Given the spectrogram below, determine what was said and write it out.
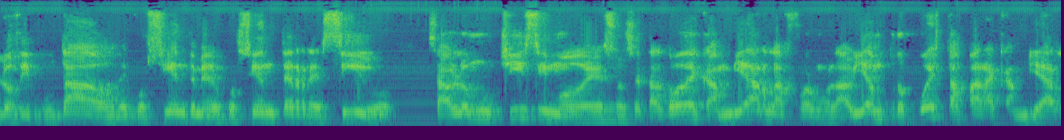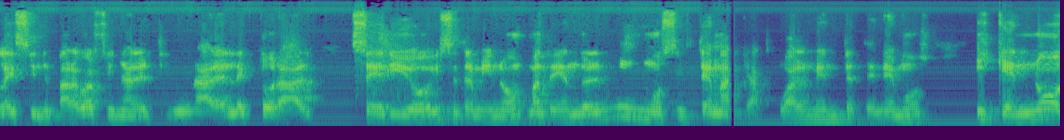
los diputados, de cociente, medio cociente, recibo. Se habló muchísimo de eso, se trató de cambiar la fórmula, habían propuestas para cambiarla y sin embargo al final el Tribunal Electoral se dio y se terminó manteniendo el mismo sistema que actualmente tenemos y que no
